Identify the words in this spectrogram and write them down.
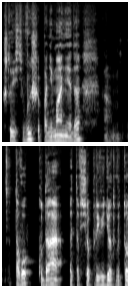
что есть выше, понимание, да, того, куда это все приведет в итоге,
